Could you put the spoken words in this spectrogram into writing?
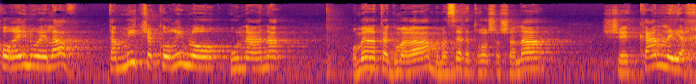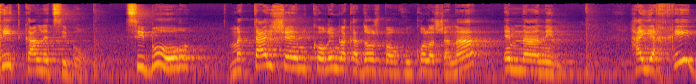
קוראינו אליו, תמיד שקוראים לו, הוא נענה. אומרת הגמרא במסכת ראש השנה, שכאן ליחיד, כאן לציבור. ציבור, מתי שהם קוראים לקדוש ברוך הוא כל השנה, הם נענים. היחיד,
